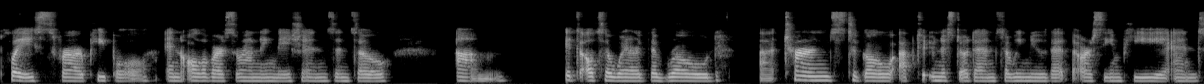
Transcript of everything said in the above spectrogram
place for our people and all of our surrounding nations. And so um, it's also where the road uh, turns to go up to Unistoten. So we knew that the RCMP and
